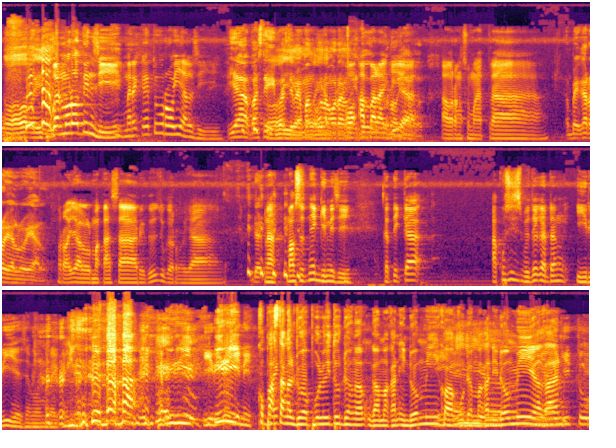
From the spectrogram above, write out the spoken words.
Oh, iya. Bukan morotin sih, mereka itu royal sih. Iya pasti Oh, pasti iya, memang royal. orang-orang Oh, itu apalagi royal. ya orang Sumatera, Mereka royal royal. Royal Makassar itu juga royal. Nah, maksudnya gini sih, ketika aku sih sebetulnya kadang iri ya sama mereka. iri, Irinya iri. gini. Kok pas tanggal 20 itu udah nggak nggak makan Indomie, kok aku udah makan Indomie ya Iya kan? gitu.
